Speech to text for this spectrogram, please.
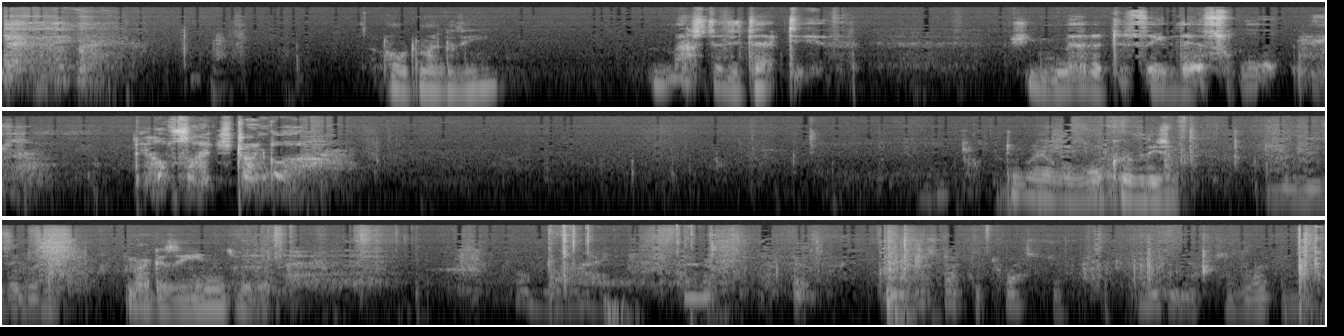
An old magazine. Master Detective. She murdered to save their souls. The Hillside Strangler. Don't really want to walk over these magazines, Oh my. I just have to question. Why didn't you actually look at that?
